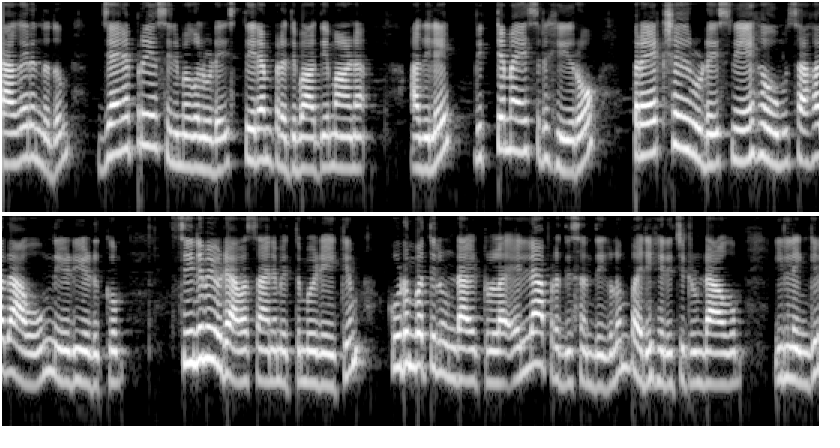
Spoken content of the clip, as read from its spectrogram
തകരുന്നതും ജനപ്രിയ സിനിമകളുടെ സ്ഥിരം പ്രതിപാദ്യമാണ്. അതിലെ വിക്ടമൈസ്ഡ് ഹീറോ പ്രേക്ഷകരുടെ സ്നേഹവും സഹതാപവും നേടിയെടുക്കും. സിനിമയുടെ അവസാനം എത്തുമ്പോഴേക്കും കുടുംബത്തിൽ ഉണ്ടായിട്ടുള്ള എല്ലാ പ്രതിസന്ധികളും പരിഹരിച്ചിട്ടുണ്ടാകും. ഇല്ലെങ്കിൽ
